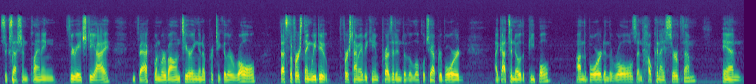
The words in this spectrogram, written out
succession planning through HDI. In fact, when we're volunteering in a particular role, that's the first thing we do. The first time I became president of the local chapter board, I got to know the people on the board and the roles and how can I serve them and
